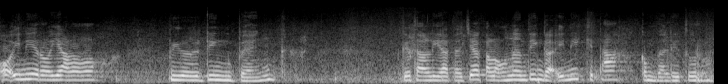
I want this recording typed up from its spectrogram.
Oh ini Royal Building Bank. Kita lihat aja kalau nanti nggak ini kita kembali turun.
